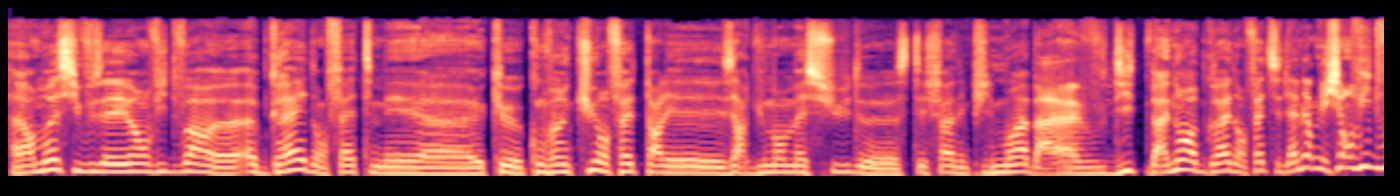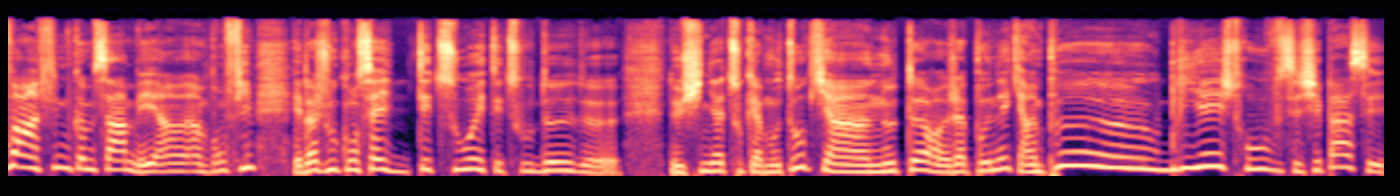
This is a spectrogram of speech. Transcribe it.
Alors moi, si vous avez envie de voir euh, Upgrade, en fait, mais euh, que convaincu en fait par les arguments massus de Stéphane et puis de moi, bah vous dites bah non Upgrade en fait c'est de la merde, mais j'ai envie de voir un film comme ça, mais un, bon film. Et ben je vous conseille Tetsuo et Tetsuo 2 de, de Shinya Tsukamoto, qui est un auteur japonais qui est un peu euh, oublié, je trouve. Je sais pas, c'est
